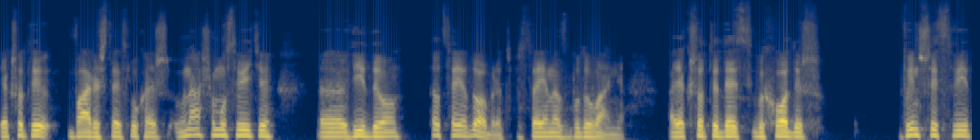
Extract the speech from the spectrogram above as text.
Якщо ти варишся і слухаєш в нашому світі е, відео, то це є добре, тобто це є на збудування. А якщо ти десь виходиш в інший світ,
